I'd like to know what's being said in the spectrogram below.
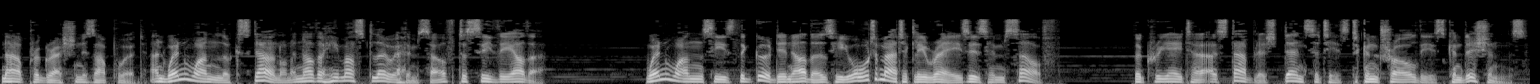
Now progression is upward, and when one looks down on another he must lower himself to see the other. When one sees the good in others he automatically raises himself. The Creator established densities to control these conditions.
